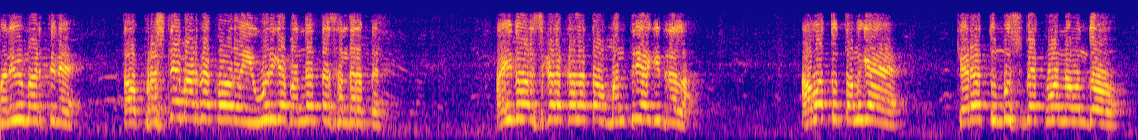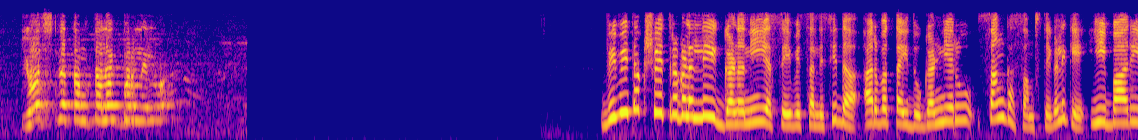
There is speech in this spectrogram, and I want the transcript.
ಮನವಿ ಮಾಡ್ತೀನಿ. ತಾವು ಪ್ರಶ್ನೆ ಮಾಡ್ಬೇಕು ಅವರು ಈ ಊರಿಗೆ ಬಂದಂತ ಸಂದರ್ಭದಲ್ಲಿ. ಐದು ವರ್ಷಗಳ ಕಾಲ ತಾವು ಮಂತ್ರಿ ಆಗಿದ್ರಲ್ಲ, ಅವತ್ತು ತಮಗೆ ಕೆರೆ ತುಂಬಿಸ್ಬೇಕು ಅನ್ನೋ ಒಂದು ಯೋಚನೆ ತಮ್ಮ ತಲೆಗೆ ಬರಲಿಲ್ವಾ? ವಿವಿಧ ಕ್ಷೇತ್ರಗಳಲ್ಲಿ ಗಣನೀಯ ಸೇವೆ ಸಲ್ಲಿಸಿದ ಅರವತ್ತೈದು ಗಣ್ಯರು ಸಂಘ ಸಂಸ್ಥೆಗಳಿಗೆ ಈ ಬಾರಿ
